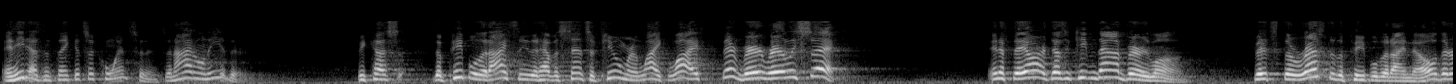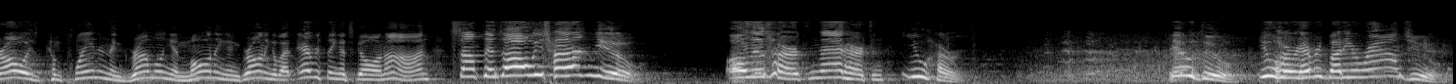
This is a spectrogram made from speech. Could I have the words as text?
And he doesn't think it's a coincidence, and I don't either. Because the people that I see that have a sense of humor and like life, they're very rarely sick. And if they are, it doesn't keep them down very long. But it's the rest of the people that I know that are always complaining and grumbling and moaning and groaning about everything that's going on. Something's always hurting you. Oh, this hurts and that hurts, and you hurt. You do. You hurt everybody around you.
